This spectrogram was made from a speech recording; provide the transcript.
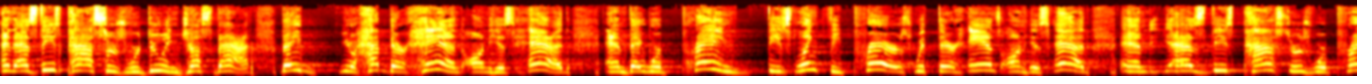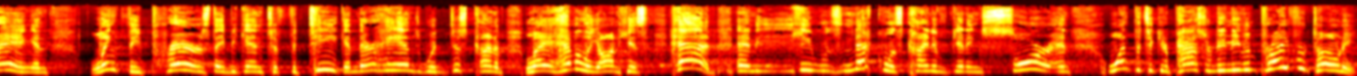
And as these pastors were doing just that, they, you know, had their hand on his head and they were praying these lengthy prayers with their hands on his head. And as these pastors were praying and lengthy prayers, they began to fatigue and their hands would just kind of lay heavily on his head. And he was, neck was kind of getting sore. And one particular pastor didn't even pray for Tony.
